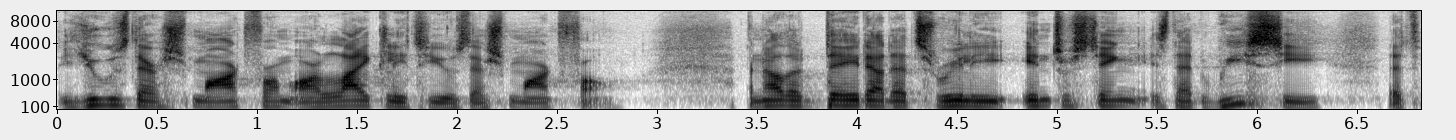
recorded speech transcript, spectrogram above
use their smartphone or are likely to use their smartphone. Another data that's really interesting is that we see that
